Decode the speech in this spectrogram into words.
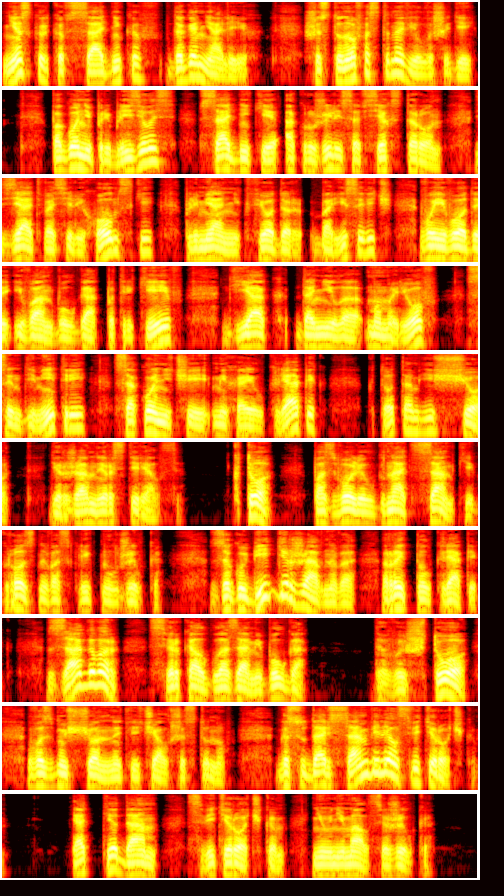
Несколько всадников догоняли их. Шестунов остановил лошадей. Погоня приблизилась, всадники окружили со всех сторон. Зять Василий Холмский, племянник Федор Борисович, воевода Иван Булгак-Патрикеев, дьяк Данила Мамырев, сын Дмитрий, сокольничий Михаил Кляпик, кто там еще? Державный растерялся. «Кто?» — позволил гнать санки, — грозно воскликнул Жилка. «Загубить Державного?» — рыкнул Кляпик. «Заговор?» — сверкал глазами Булгак. «Да вы что?» — возмущенно отвечал Шестунов. «Государь сам велел с ветерочком». «Я тебе дам с ветерочком», — не унимался Жилка.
